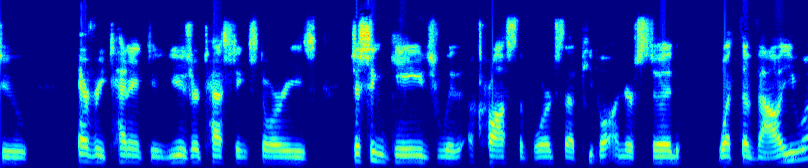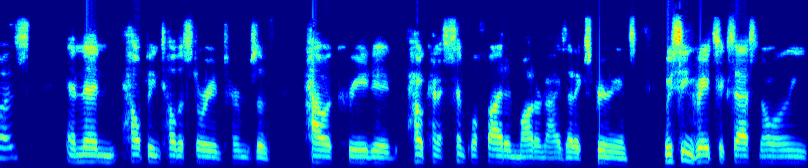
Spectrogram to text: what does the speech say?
to every tenant, do user testing stories, just engage with across the board so that people understood what the value was and then helping tell the story in terms of how it created how it kind of simplified and modernized that experience we've seen great success not only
